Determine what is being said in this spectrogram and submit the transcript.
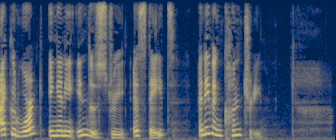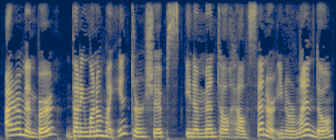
I could work in any industry, estate, and even country. I remember that in one of my internships in a mental health center in Orlando,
